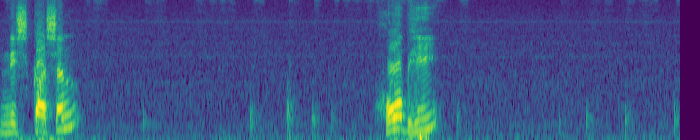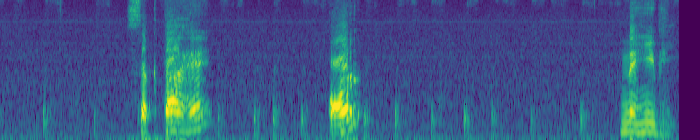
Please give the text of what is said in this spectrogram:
निष्काशन हो भी सकता है और नहीं भी।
